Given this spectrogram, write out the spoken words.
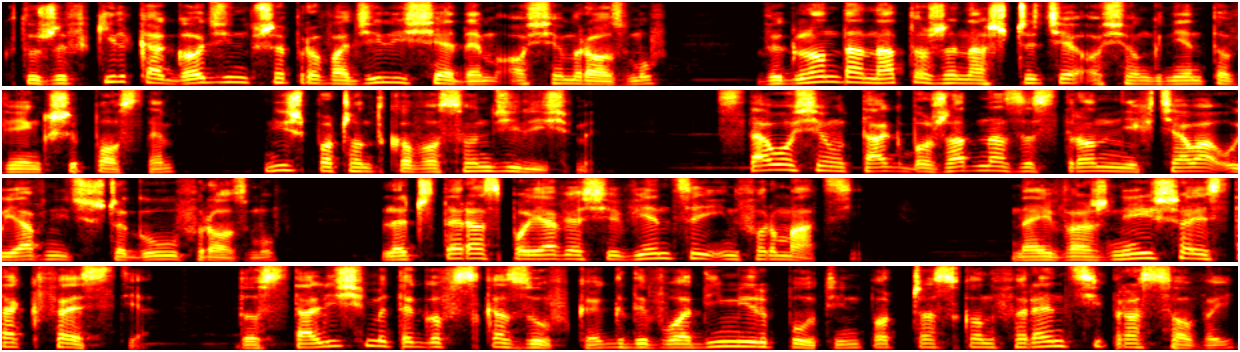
którzy w kilka godzin przeprowadzili 7-8 rozmów, wygląda na to, że na szczycie osiągnięto większy postęp niż początkowo sądziliśmy. Stało się tak, bo żadna ze stron nie chciała ujawnić szczegółów rozmów, lecz teraz pojawia się więcej informacji. Najważniejsza jest ta kwestia. Dostaliśmy tego wskazówkę, gdy Władimir Putin podczas konferencji prasowej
